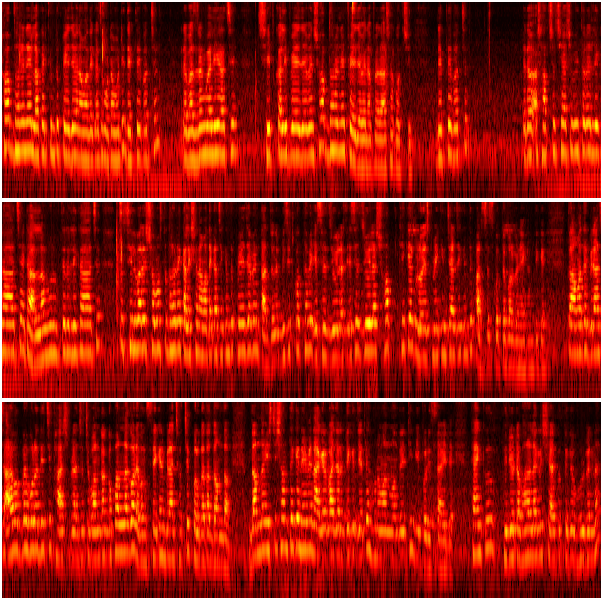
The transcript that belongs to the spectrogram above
সব ধরনের লকেট কিন্তু পেয়ে যাবেন আমাদের কাছে মোটামুটি, দেখতেই পাচ্ছেন। এটা বজরং বালি আছে, শিবকালি পেয়ে যাবেন, সব ধরনের পেয়ে যাবেন আপনারা, আশা করছি। দেখতে পাচ্ছেন। এটা সাতশো ছিয়াশি ভিতরে লেখা আছে, এটা আল্লাহর ভিতরে লেখা আছে। তো সিলভারের সমস্ত ধরনের কালেকশন আমাদের কাছে কিন্তু পেয়ে যাবেন। তার জন্য ভিজিট করতে হবে S S jewellers S S jewellers সব থেকে লোয়েস্ট মেকিং চার্জে কিন্তু পারচেস করতে পারবেন এখান থেকে। তো আমাদের ব্রাঞ্চ আরও একবার বলে দিচ্ছি ফার্স্ট ব্রাঞ্চ হচ্ছে বনগাঁ গোপালনগর এবং সেকেন্ড ব্রাঞ্চ হচ্ছে কলকাতা দমদম। দমদম স্টেশন থেকে নেমে নাগের বাজারের দিকে যেতে হনুমান মন্দির ঠিক বিপরীত সাইডে থ্যাংক ইউ ভিডিওটা ভালো লাগলে শেয়ার করতে কেউ ভুলবেন না।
